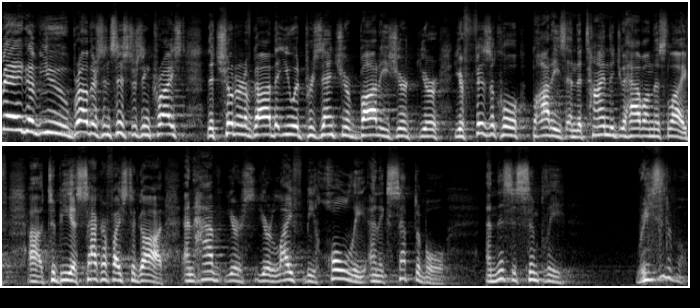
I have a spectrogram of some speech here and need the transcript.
beg of you, brothers and sisters in Christ, the children of God, that you would present your bodies, your, your, your physical bodies, and the time that you have on this life uh, to be a sacrifice to God and have your, your life be holy and acceptable. And this is simply reasonable.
